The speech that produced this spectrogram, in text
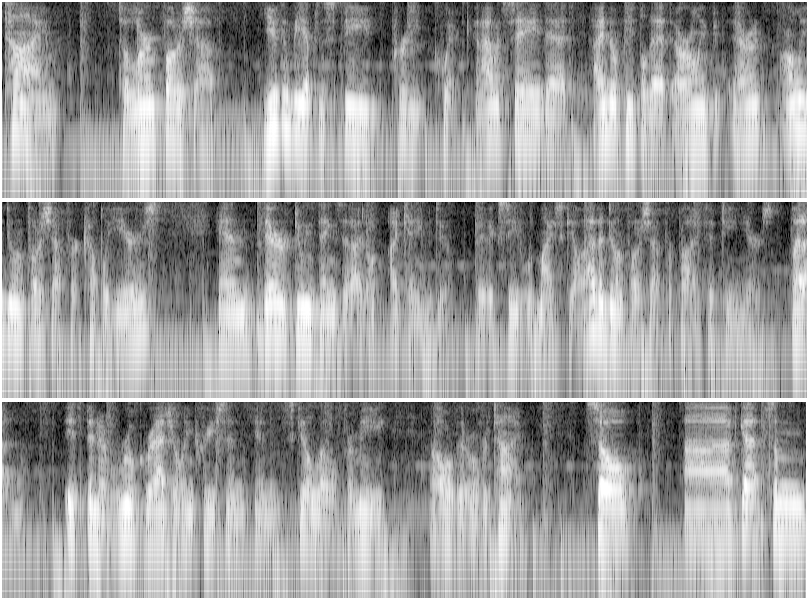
time to learn Photoshop, you can be up to speed pretty quick. And I would say that I know people that are only are only doing Photoshop for a couple years, and they're doing things that I don't, I can't even do. They've exceeded my skill. I've been doing Photoshop for probably 15 years, but it's been a real gradual increase in, in skill level for me uh, over over time. So uh, I've got some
